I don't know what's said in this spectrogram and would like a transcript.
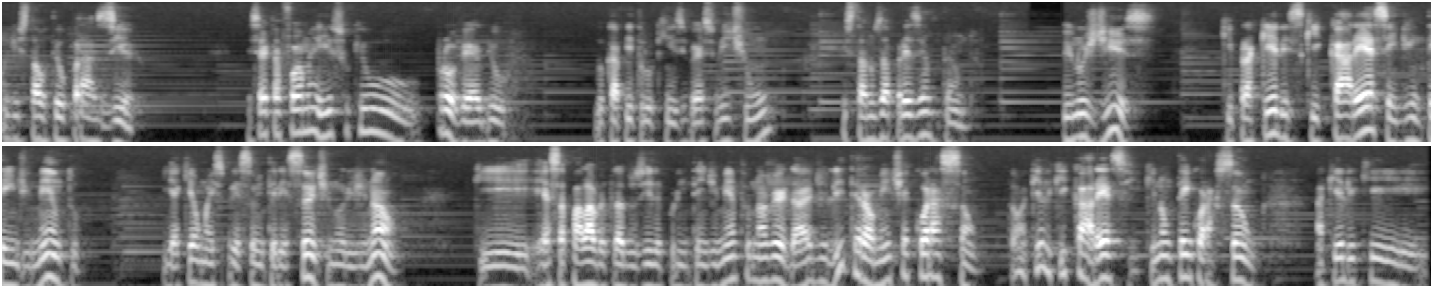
Onde está o teu prazer? De certa forma, é isso que o provérbio do capítulo 15, verso 21, está nos apresentando. Ele nos diz que para aqueles que carecem de entendimento, e aqui é uma expressão interessante no original, que essa palavra traduzida por entendimento, na verdade, literalmente é coração. Então, aquele que carece, que não tem coração, aquele que,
